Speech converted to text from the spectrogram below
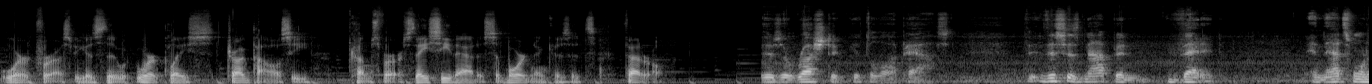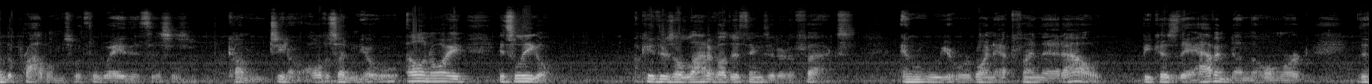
work for us because the workplace drug policy comes first. They see that as subordinate because it's federal. There's a rush to get the law passed. This has not been vetted and that's one of the problems with the way that this has come. You know, all of a sudden, you know, Illinois, it's legal. Okay, there's a lot of other things that it affects, and we're going to have to find that out because they haven't done the homework. The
